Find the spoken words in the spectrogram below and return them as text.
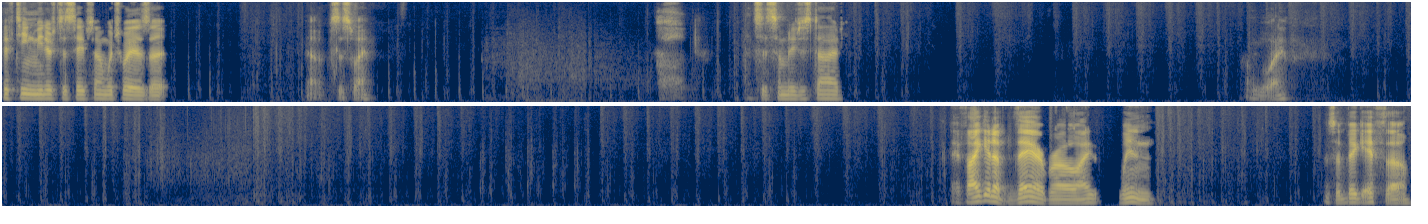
15 meters to safe zone. Which way is it? No, it's this way. That's it. Somebody just died. Oh boy. If I get up there, bro, I win. That's a big if, though.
